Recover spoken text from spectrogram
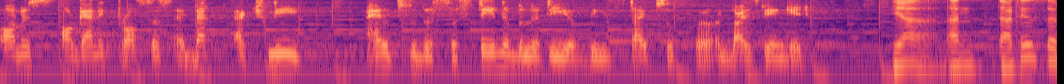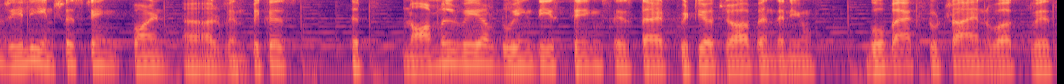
honest, organic process. And that actually helps with the sustainability of these types of uh, advisory engagement. Yeah, and that is a really interesting point, uh, Arvind, because the normal way of doing these things is that quit your job and then you go back to try and work with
